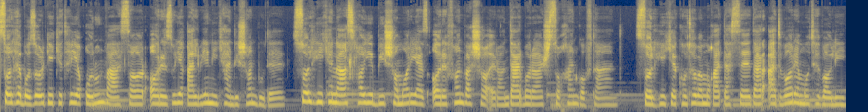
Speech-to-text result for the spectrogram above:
صلح بزرگی که طی قرون و اثار آرزوی قلبی نیکندیشان بوده صلحی که نسلهای بیشماری از عارفان و شاعران دربارهاش سخن گفتند صلحی که کتب مقدسه در ادوار متوالی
